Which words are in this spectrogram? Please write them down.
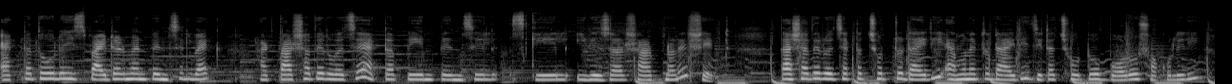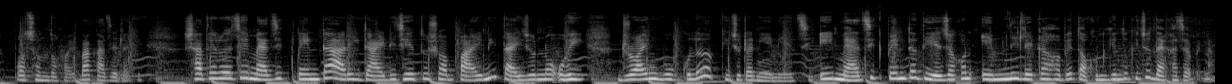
একটা তো হলো এই স্পাইডারম্যান পেন্সিল ব্যাগ আর তার সাথে রয়েছে একটা পেন পেন্সিল স্কেল ইরেজার শার্পনারের সেট তার সাথে রয়েছে একটা ছোট্ট ডায়েরি, এমন একটা ডায়েরি যেটা ছোট, বড় সকলেরই পছন্দ হয় বা কাজে লাগে। সাথে রয়েছে এই ম্যাজিক পেনটা আর এই ডায়েরি যেহেতু সব পাইনি, তাই জন্য ওই ড্রয়িং বুকগুলো কিছুটা নিয়ে নিয়েছি। এই ম্যাজিক পেনটা দিয়ে যখন এমনি লেখা হবে, তখন কিন্তু কিছু দেখা যাবে না।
